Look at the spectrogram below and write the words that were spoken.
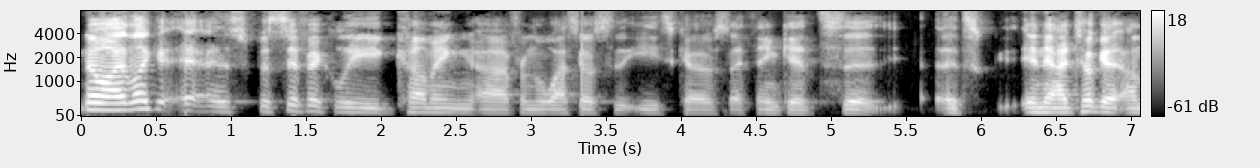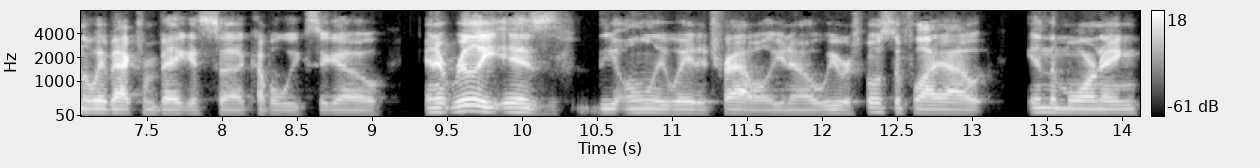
No, I like it uh, specifically coming uh, from the west coast to the east coast. I think it's uh, it's and I took it on the way back from Vegas uh, a couple weeks ago, and it really is the only way to travel. You know, we were supposed to fly out in the morning,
